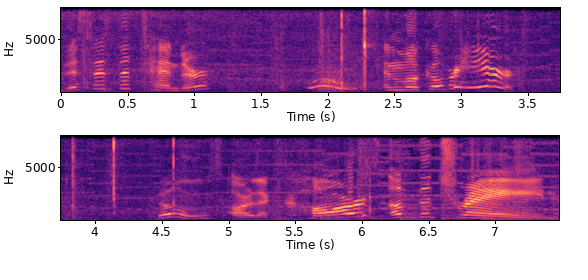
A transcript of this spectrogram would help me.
This is the tender. Ooh, and look over here. Those are the cars of the train.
